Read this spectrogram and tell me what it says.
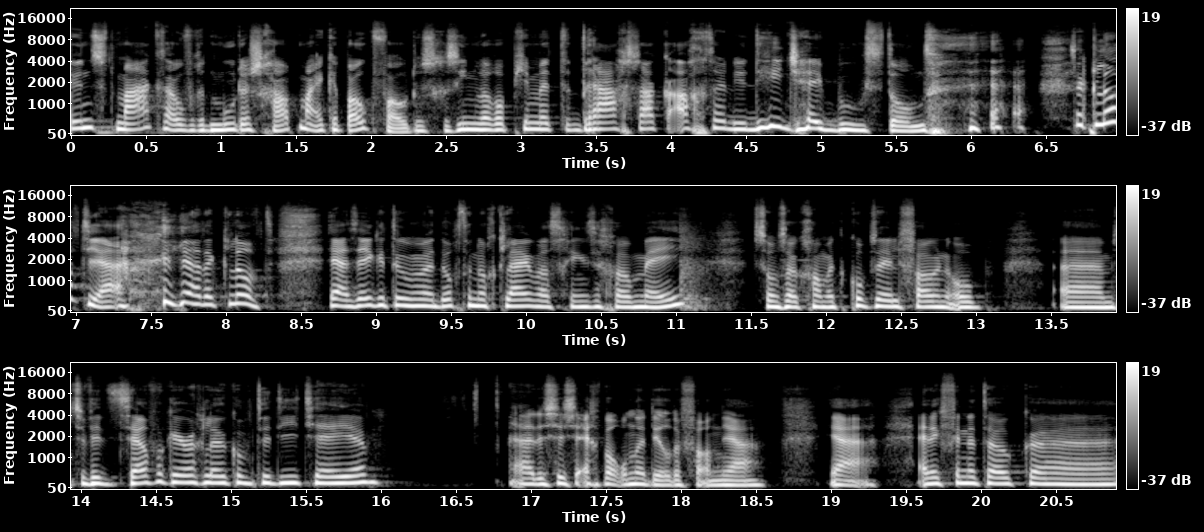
kunst maakt over het moederschap. Maar ik heb ook foto's gezien waarop je met de draagzak achter de DJ-boe stond. dat klopt, ja. Ja, dat klopt. Ja, zeker toen mijn dochter nog klein was, ging ze gewoon mee. Soms ook gewoon met koptelefoon op. Um, ze vindt het zelf ook heel erg leuk om te DJ'en. Uh, dus is echt wel onderdeel ervan, ja. ja. En ik vind het ook... Uh,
